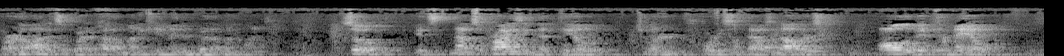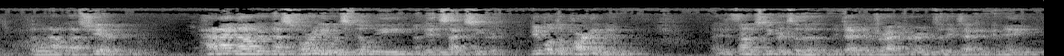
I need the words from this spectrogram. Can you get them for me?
There are no audits of where, how that money came in and where that money went. So it's not surprising that they owe 240 some thousand dollars, all of it for mail that went out last year. Had I not written that story, it would still be an inside secret. People at the party knew. It's not a secret to the executive director and to the executive committee,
